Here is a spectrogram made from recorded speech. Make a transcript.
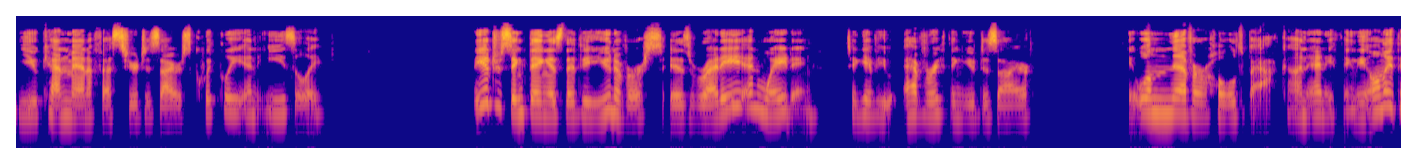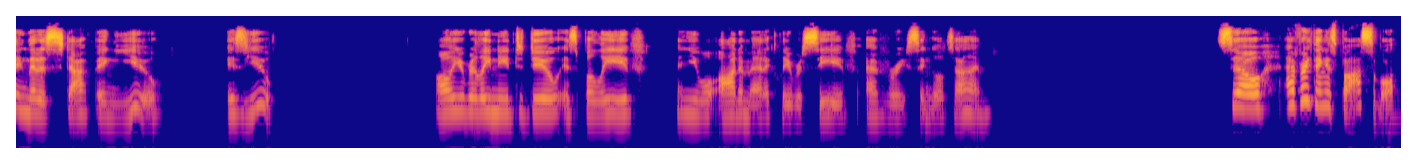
you can manifest your desires quickly and easily. The interesting thing is that the universe is ready and waiting to give you everything you desire. It will never hold back on anything. The only thing that is stopping you is you. All you really need to do is believe and you will automatically receive every single time. So, everything is possible,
